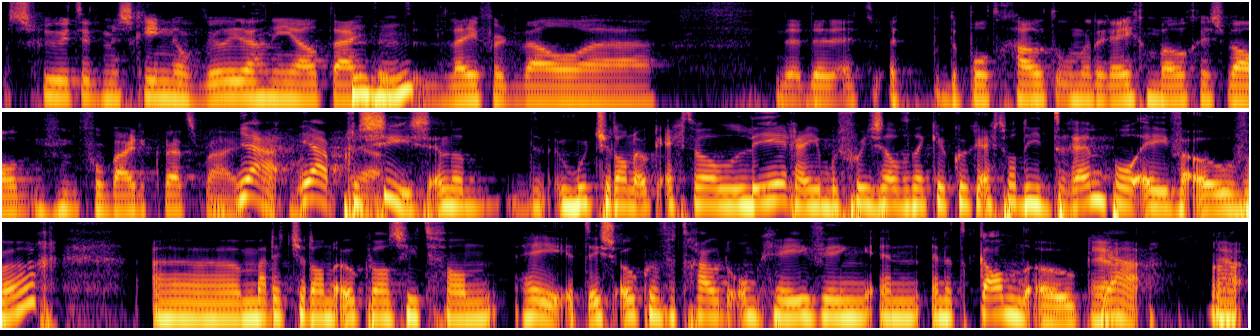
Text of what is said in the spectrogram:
schuurt het misschien of wil je dat niet altijd... Mhm. het, het levert wel... eh, de, de, het, de pot goud onder de regenboog is wel voorbij de kwetsbaarheid. Ja, zeg maar. ja, precies. En dat moet je dan ook echt wel leren. En je moet voor jezelf denk ik ook echt wel die drempel even over. Uh, maar dat je dan ook wel ziet van... hey, het is ook een vertrouwde omgeving en, en het kan ook. Ja. Ja. Ja.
